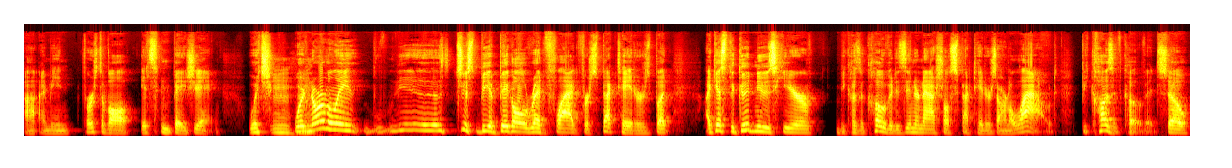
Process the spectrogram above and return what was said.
Uh, I mean, first of all, it's in Beijing, which mm-hmm. would normally uh, just be a big old red flag for spectators. But I guess the good news here, because of COVID, is international spectators aren't allowed because of COVID. So,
